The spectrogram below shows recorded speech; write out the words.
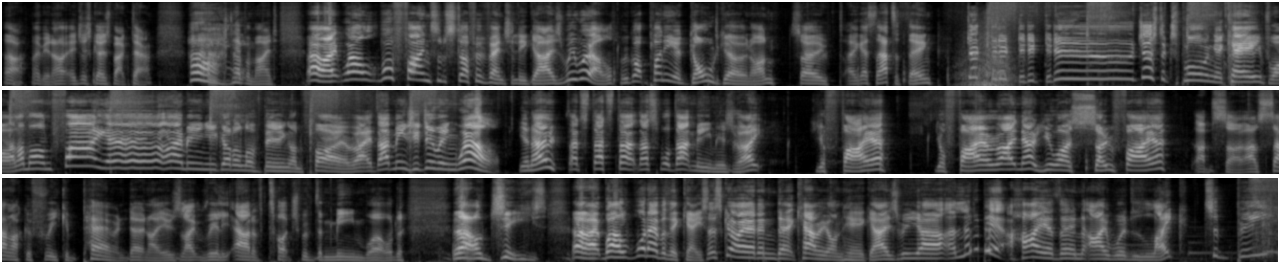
Oh, maybe not. It just goes back down. Ah, never mind. Alright, well, we'll find some stuff eventually, guys. We will. We've got plenty of gold going on, so I guess that's a thing. Do -do -do just exploring a cave while I'm on fire. I mean, you gotta love being on fire, right? That means you're doing well, you know? That's that's that that's what that meme is, right? You're fire. You're fire right now. You are so fire. I'm sorry, I sound like a freaking parent, don't I? Who's like really out of touch with the meme world. Oh, jeez. Alright, well, whatever the case, let's go ahead and uh, carry on here, guys. We are a little bit higher than I would like to be,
